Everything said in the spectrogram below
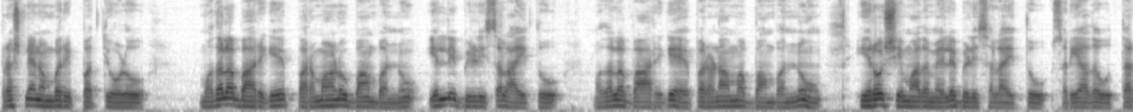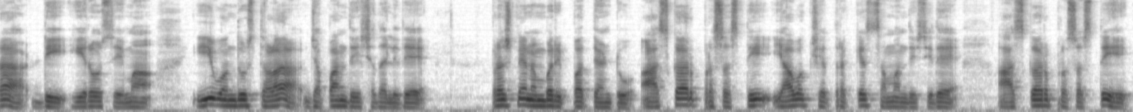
ಪ್ರಶ್ನೆ ನಂಬರ್ ಇಪ್ಪತ್ತೇಳು. ಮೊದಲ ಬಾರಿಗೆ ಪರಮಾಣು ಬಾಂಬನ್ನು ಎಲ್ಲಿ ಬೀಳಿಸಲಾಯಿತು? ಮೊದಲ ಬಾರಿಗೆ ಪರಿಣಾಮ ಬಾಂಬನ್ನು ಹಿರೋಶಿಮಾದ ಮೇಲೆ ಬೀಳಿಸಲಾಯಿತು. ಸರಿಯಾದ ಉತ್ತರ, ಡಿ, ಹಿರೋಶಿಮಾ. ಈ ಒಂದು ಸ್ಥಳ ಜಪಾನ್ ದೇಶದಲ್ಲಿದೆ. ಪ್ರಶ್ನೆ ನಂಬರ್ ಇಪ್ಪತ್ತೆಂಟು. ಆಸ್ಕರ್ ಪ್ರಶಸ್ತಿ ಯಾವ ಕ್ಷೇತ್ರಕ್ಕೆ ಸಂಬಂಧಿಸಿದೆ? ಆಸ್ಕಾರ್ ಪ್ರಶಸ್ತಿ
